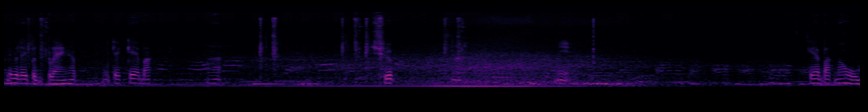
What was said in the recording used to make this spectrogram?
ไม่เป็นไรเปลี่ยนแปลงครับแก้แก้บั๊กนะฮะชึบนะนี่แก้บั๊กนะผม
